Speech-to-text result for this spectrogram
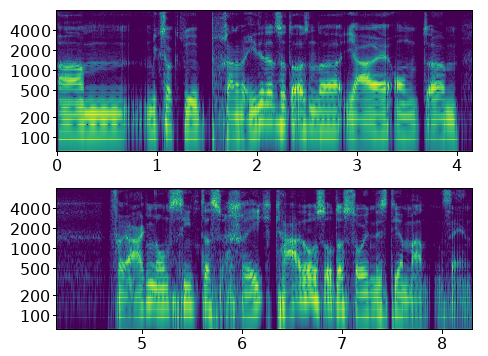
Ähm, wie gesagt, wir sind am Ende der 2000er Jahre und ähm, fragen uns, sind das Schrägkaros oder sollen das Diamanten sein?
